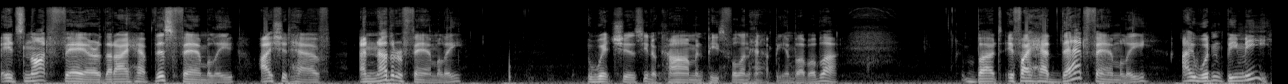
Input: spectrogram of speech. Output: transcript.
it's not fair that I have this family, I should have another family which is, you know, calm and peaceful and happy and blah, blah, blah. But if I had that family, I wouldn't be me.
